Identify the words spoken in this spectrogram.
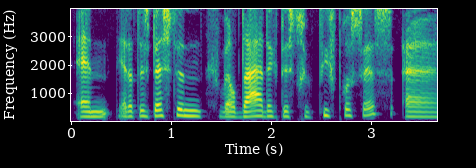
En ja, dat is best een gewelddadig, destructief proces. Uh,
